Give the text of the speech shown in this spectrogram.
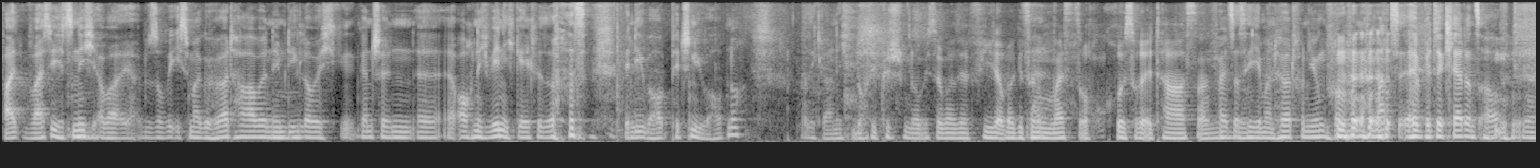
weiß, weiß ich jetzt Mhm. nicht, aber ja, so wie ich es mal gehört habe, nehmen die, glaube ich, ganz schön äh, auch nicht wenig Geld für sowas. Wenn die überhaupt, pitchen die überhaupt noch? Weiß ich gar nicht. Doch, die pitchen, glaube ich, sogar sehr viel, aber gibt es dann Ja. meistens auch größere Etats an. Falls das hier jemand hört von Jung von Matt, äh, bitte klärt uns auf. ja.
